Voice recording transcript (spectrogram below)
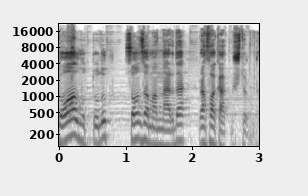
doğal mutluluk son zamanlarda rafa kalkmış durumda.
